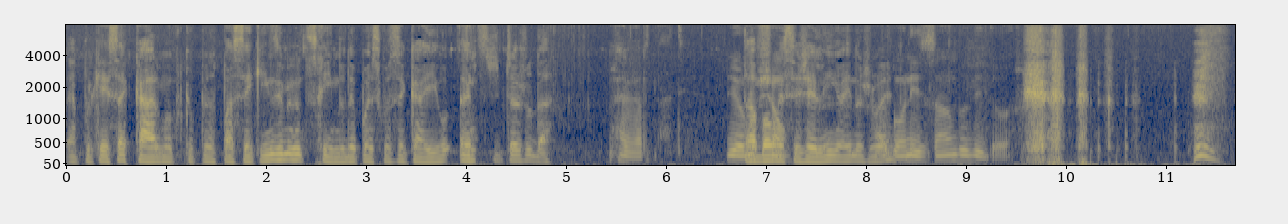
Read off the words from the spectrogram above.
É porque isso é karma, porque eu passei 15 minutos rindo depois que você caiu antes de te ajudar. É verdade. E eu Tá bom chão, esse gelinho aí no joelho? agonizando de dor.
